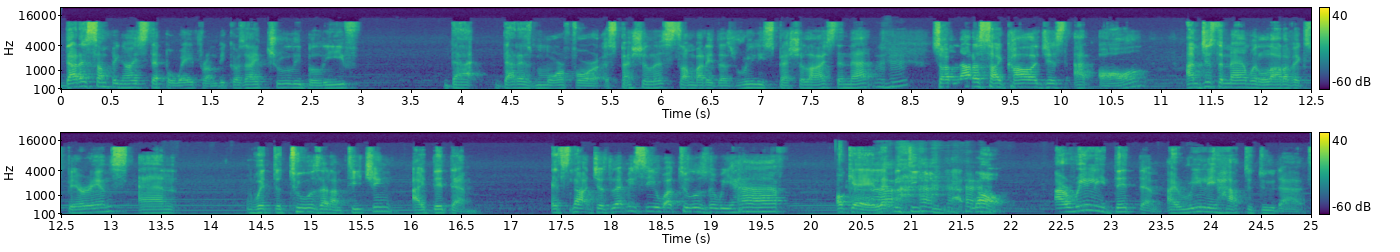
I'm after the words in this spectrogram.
That is something I step away from because I truly believe that that is more for a specialist, somebody that's really specialized in that. Mm-hmm. So I'm not a psychologist at all. I'm just a man with a lot of experience and with the tools that I'm teaching, I did them. It's not just let me see what tools do we have. Okay, let me teach you that. No. I really did them. I really had to do that.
